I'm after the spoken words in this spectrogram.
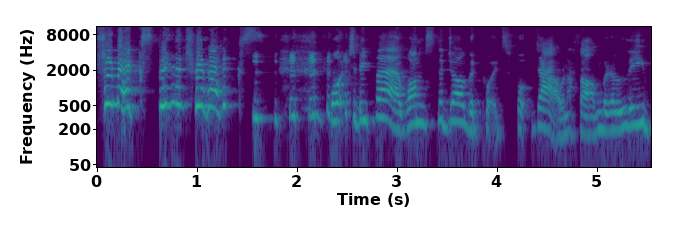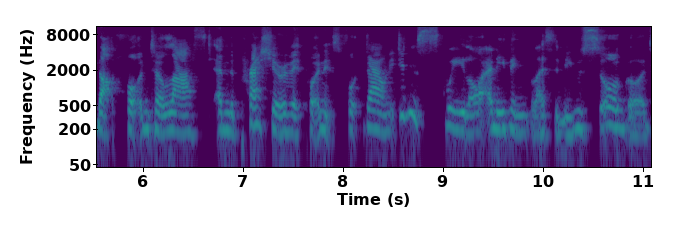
Trimex, bring the Trimex. but to be fair, once the dog had put its foot down, I thought I'm going to leave that foot until last. And the pressure of it putting its foot down, it didn't squeal or anything. Bless him, he was so good.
